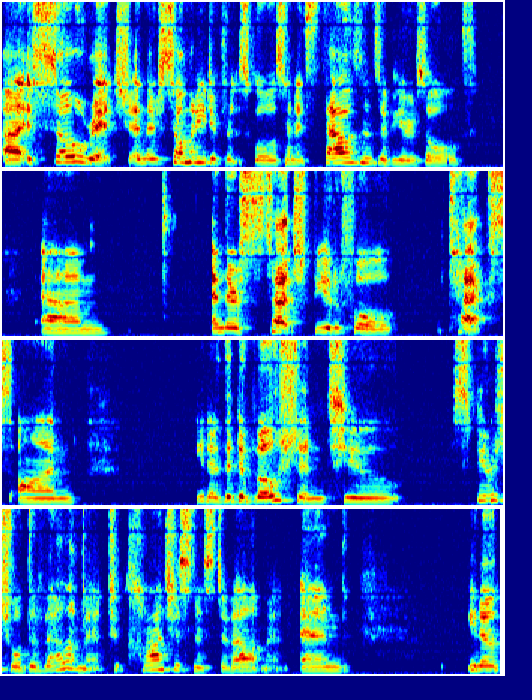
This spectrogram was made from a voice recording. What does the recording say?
uh, is so rich and there's so many different schools and it's thousands of years old um, and there's such beautiful texts on you know the devotion to spiritual development to consciousness development and you know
